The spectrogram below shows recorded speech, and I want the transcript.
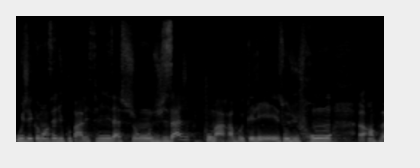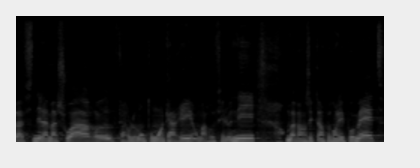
où j'ai commencé du coup par les féminisations du visage, pour m'a raboté les os du front, euh, un peu affiner la mâchoire, euh, faire le menton moins carré, on m'a refait le on m'avait injecté un peu dans les pommettes.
